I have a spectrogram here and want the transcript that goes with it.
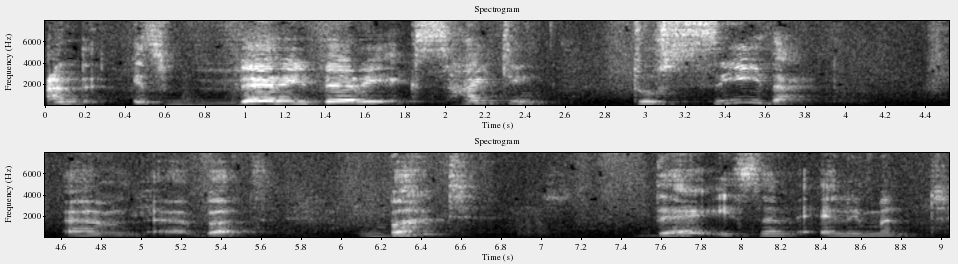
And it's very, very exciting to see that um, uh, birth. But there is an element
